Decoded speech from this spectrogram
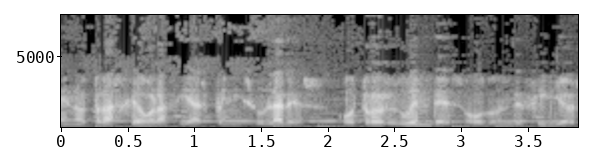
en otras geografías peninsulares, otros duendes o duendecillos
